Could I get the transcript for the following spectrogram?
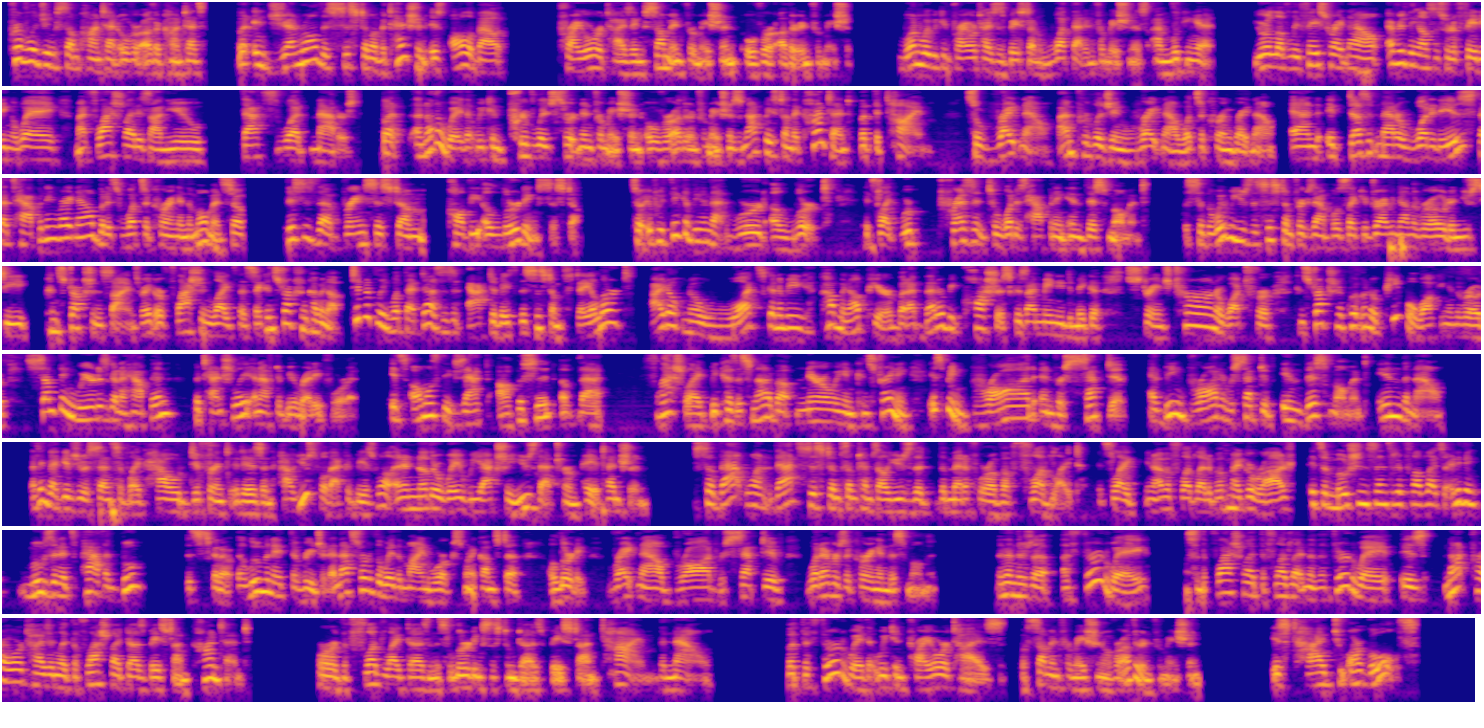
privileging some content over other contents. But in general, the system of attention is all about prioritizing some information over other information. One way we can prioritize is based on what that information is. I'm looking at your lovely face right now. Everything else is sort of fading away. My flashlight is on you. That's what matters. But another way that we can privilege certain information over other information is not based on the content, but the time. So right now, I'm privileging right now what's occurring right now. And it doesn't matter what it is that's happening right now, but it's what's occurring in the moment. So this is the brain system called the alerting system. So if we think of even that word alert, it's like we're present to what is happening in this moment. So the way we use the system, for example, is like you're driving down the road and you see construction signs, right? Or flashing lights that say construction coming up. Typically what that does is it activates the system. Stay alert. I don't know what's going to be coming up here, but I better be cautious because I may need to make a strange turn or watch for construction equipment or people walking in the road. Something weird is going to happen potentially and I have to be ready for it. It's almost the exact opposite of that flashlight because it's not about narrowing and constraining. It's being broad and receptive and being broad and receptive in this moment, in the now. I think that gives you a sense of like how different it is and how useful that could be as well. And another way we actually use that term, pay attention. So that one, that system, sometimes I'll use the, the metaphor of a floodlight. It's like, you know, I have a floodlight above my garage. It's a motion sensitive floodlight. So anything moves in its path and boom, it's going to illuminate the region. And that's sort of the way the mind works when it comes to alerting. Right now, broad, receptive, whatever's occurring in this moment. And then there's a, a third way so the flashlight, the floodlight, and then the third way is not prioritizing like the flashlight does based on content or the floodlight does and this alerting system does based on time, the now. But the third way that we can prioritize some information over other information is tied to our goals.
